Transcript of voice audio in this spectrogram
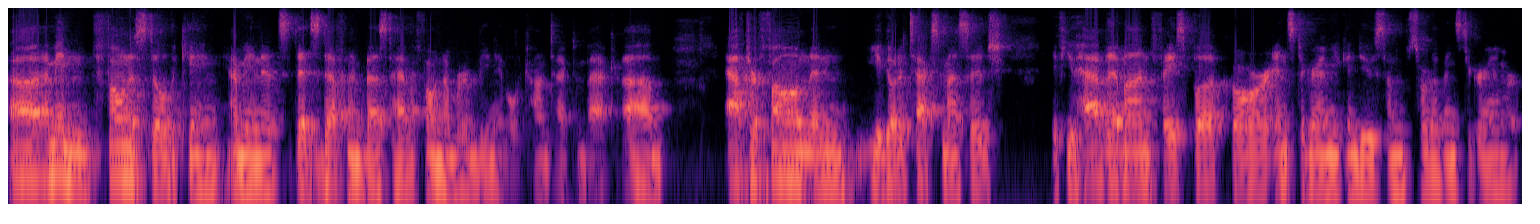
Uh, i mean phone is still the king. I mean it's it's definitely best to have a phone number and being able to contact them back. Um, after phone then you go to text message. If you have them on facebook or instagram you can do some sort of instagram or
